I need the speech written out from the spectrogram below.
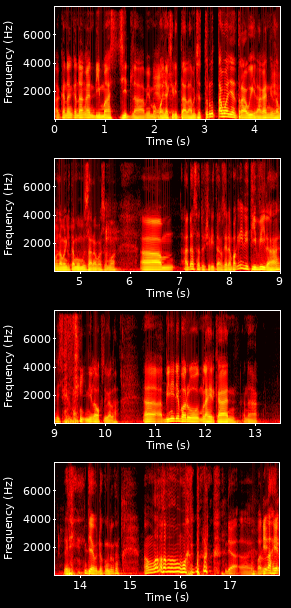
uh, kenang-kenangan di masjid lah, memang banyak cerita lah. Macam terutamanya terawih lah kan, sama-sama kita membesar apa semua. Um, ada satu cerita saya nampak ini di TV lah, di inilah waktu juga lah. Uh, bini dia baru melahirkan anak. Jadi dia dukung-dukung Allahu Akbar. Dia uh, baru dia, dia, lahir.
